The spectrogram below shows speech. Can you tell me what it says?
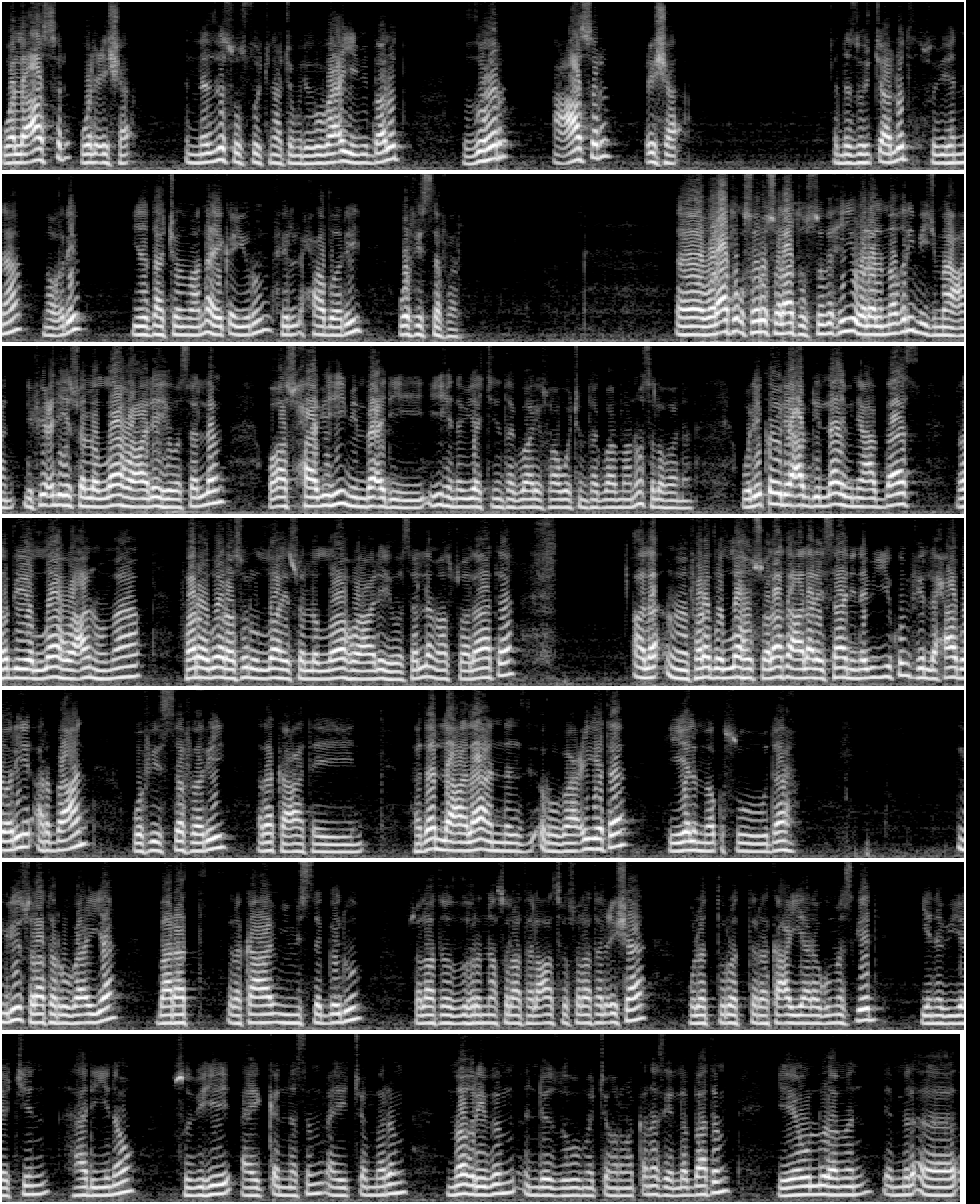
والعصر والعشاء። እነዚህ ሶስቶች ናቸው እንግዲህ رباعي የሚባሉት ظهر ዓስር ዒሻ። እነዚህ ውጭ ያሉት ሱቢህና መግሪብ ይዘታቸውን ማና አይቀይሩም። ፊል ሐضሪ ወፊ ሰፈር። ولا تقصر صلاة الصبح ولا المغرب إجماعا لفعله صلى الله عليه وسلم وأصحابه من بعده. إيه نبياتنا تكبار صحابوكم تكبار ما نوصل هنا؟ ولقول عبد الله بن عباس رضي الله عنهما فرض رسول الله صلى الله عليه وسلم الصلاة على فرض الله الصلاة على لسان نبيكم في الحاضر أربعا وفي السفر ركعتين. فدل على أن الرباعية هي المقصودة እንግዲህ ሶላት ሩባዕያ በአራት ረክዓ የሚሰገዱ ሶላት ዙህርና ሶላት አልዓስር ሶላት አልዒሻ ሁለት ሁለት ረክዓ እያረጉ መስገድ የነቢያችን ሀዲይ ነው ሱብሂ አይቀነስም አይጨመርም መግሪብም እንደዚሁ መጨመር መቀነስ የለባትም ይሄ ሁሉ ለምን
